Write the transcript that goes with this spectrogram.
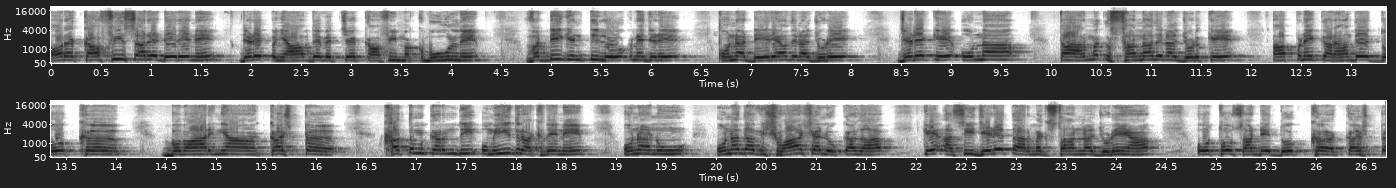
ਔਰ ਕਾਫੀ ਸਾਰੇ ਡੇਰੇ ਨੇ ਜਿਹੜੇ ਪੰਜਾਬ ਦੇ ਵਿੱਚ ਕਾਫੀ ਮਕਬੂਲ ਨੇ। ਵੱਡੀ ਗਿਣਤੀ ਲੋਕ ਨੇ ਜਿਹੜੇ ਉਹਨਾਂ ਡੇਰਿਆਂ ਦੇ ਨਾਲ ਜੁੜੇ, ਜਿਹੜੇ ਕਿ ਉਹਨਾਂ ਧਾਰਮਿਕ ਸਥਾਨਾਂ ਦੇ ਨਾਲ ਜੁੜ ਕੇ ਆਪਣੇ ਘਰਾਂ ਦੇ ਦੁੱਖ, ਬਿਮਾਰੀਆਂ, ਕਸ਼ਟ ਖਤਮ ਕਰਨ ਦੀ ਉਮੀਦ ਰੱਖਦੇ ਨੇ। ਉਹਨਾਂ ਨੂੰ, ਉਹਨਾਂ ਦਾ ਵਿਸ਼ਵਾਸ ਹੈ ਲੋਕਾਂ ਦਾ ਕਿ ਅਸੀਂ ਜਿਹੜੇ ਧਾਰਮਿਕ ਸਥਾਨ ਨਾਲ ਜੁੜੇ ਆ ਉੱਥੋਂ ਸਾਡੇ ਦੁੱਖ, ਕਸ਼ਟ,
